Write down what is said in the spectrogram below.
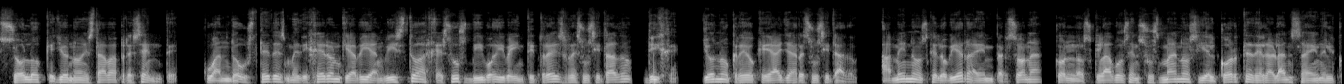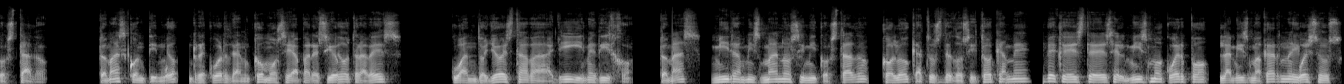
solo que yo no estaba presente. Cuando ustedes me dijeron que habían visto a Jesús vivo y 23 resucitado, dije, yo no creo que haya resucitado. A menos que lo viera en persona, con los clavos en sus manos y el corte de la lanza en el costado. Tomás continuó, ¿recuerdan cómo se apareció otra vez? Cuando yo estaba allí y me dijo, Tomás, mira mis manos y mi costado, coloca tus dedos y tócame, ve que este es el mismo cuerpo, la misma carne y huesos,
